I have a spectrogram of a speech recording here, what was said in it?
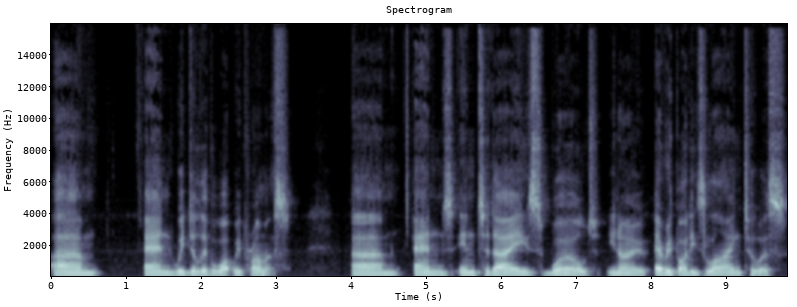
um, and we deliver what we promise. Um, and in today's world, you know, everybody's lying to us.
